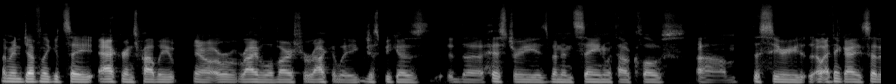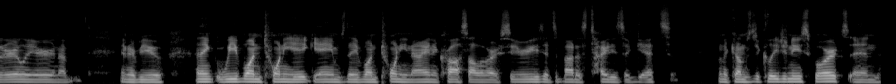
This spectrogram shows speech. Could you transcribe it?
I mean, definitely could say Akron's probably you know a rival of ours for Rocket League, just because the history has been insane with how close um, the series. Oh, I think I said it earlier in an interview. I think we've won 28 games; they've won 29 across all of our series. It's about as tight as it gets when it comes to collegiate esports, and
